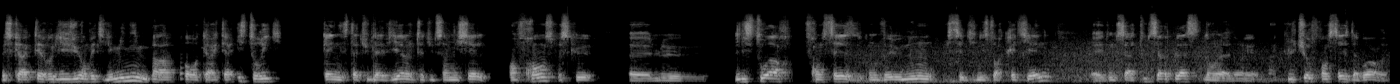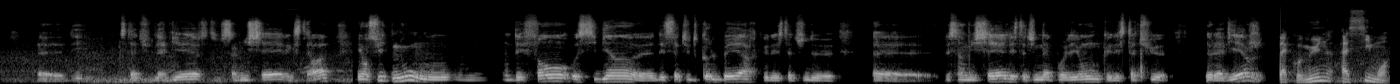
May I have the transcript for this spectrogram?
mais ce caractère religieux en fait il est minime par rapport au caractère historique qu'a une statue de la Vierge, une statue de Saint-Michel en France, parce que euh, le, l'histoire française, qu'on le veuille ou non, c'est une histoire chrétienne. Donc ça a toute sa place dans la, culture française d'avoir euh, des statues de la Vierge, de Saint-Michel, etc. Et ensuite, nous, on, défend aussi bien euh, des statues de Colbert que des statues de, euh, de Saint-Michel, des statues de Napoléon que des statues de la Vierge. La commune a six mois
